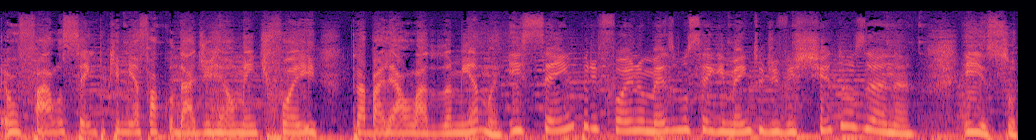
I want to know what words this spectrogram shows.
eu falo sempre que minha faculdade realmente foi trabalhar ao lado da minha mãe. E sempre foi no mesmo segmento de vestidos, Ana? Isso.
